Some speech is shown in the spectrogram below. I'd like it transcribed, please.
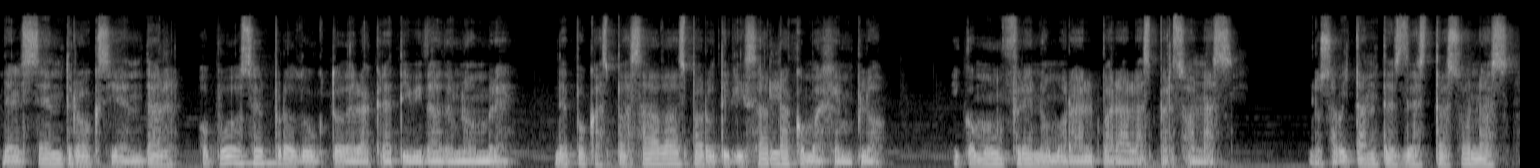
del centro occidental o pudo ser producto de la creatividad de un hombre de épocas pasadas para utilizarla como ejemplo y como un freno moral para las personas. Los habitantes de estas zonas,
